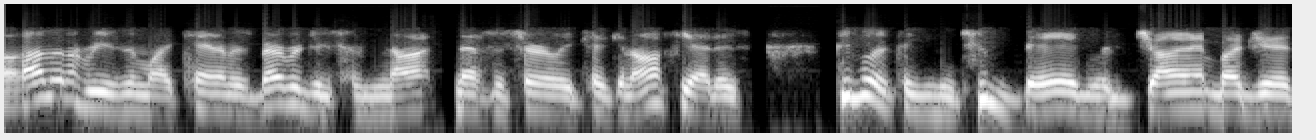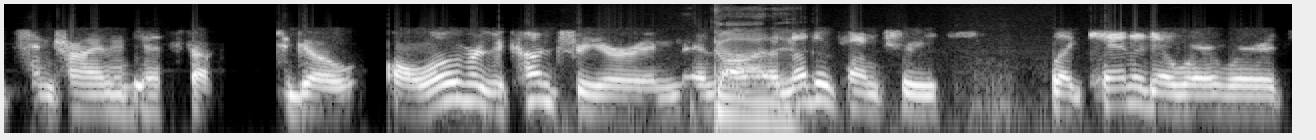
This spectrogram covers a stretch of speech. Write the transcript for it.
lot of the reason why cannabis beverages have not necessarily taken off yet is people are thinking too big with giant budgets and trying to get stuff to go all over the country or in, in another country like Canada where, where it's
